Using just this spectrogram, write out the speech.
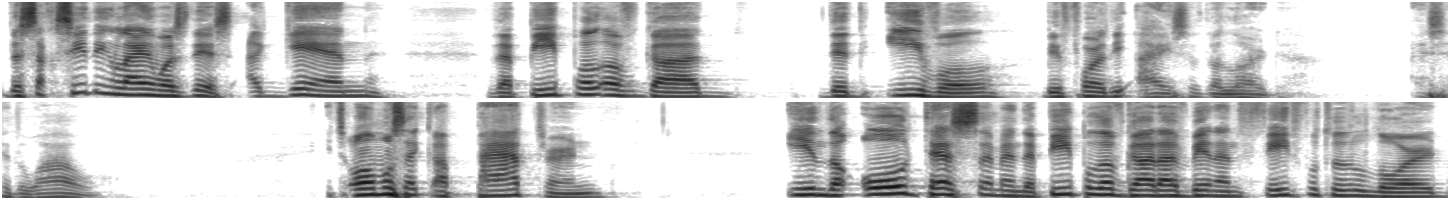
the succeeding line was this: again, the people of God did evil before the eyes of the Lord. I said, wow. It's almost like a pattern in the Old Testament, the people of God have been unfaithful to the Lord,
